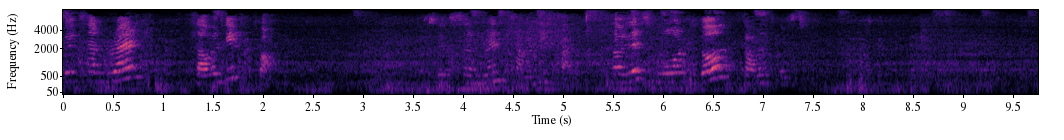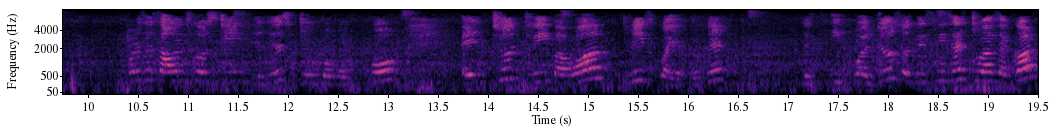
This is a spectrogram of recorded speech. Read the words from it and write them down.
675. 675. Now let's move on to the seventh question. What is the seventh question? It is 2 power 4 into 3 power 3 square, okay? This equal to, so this means that 2 has occurred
